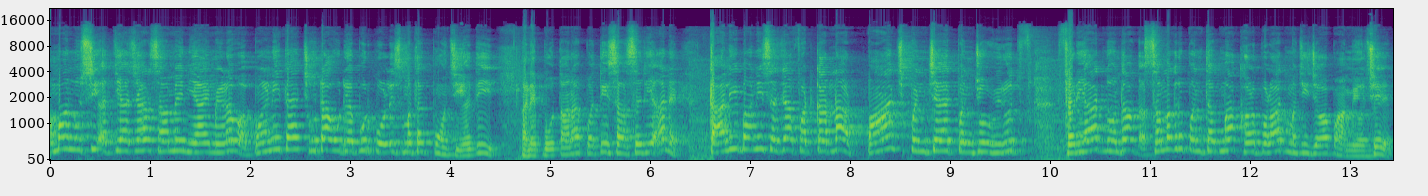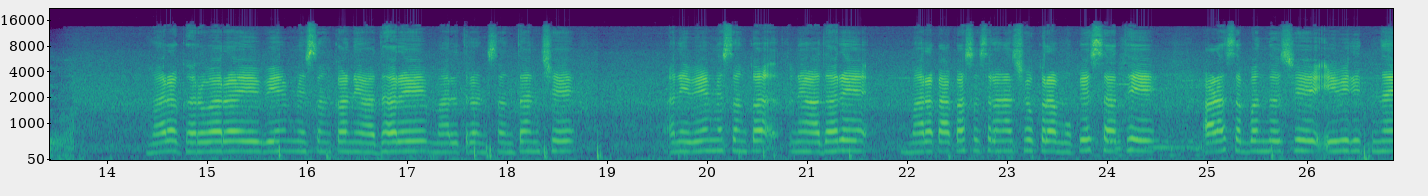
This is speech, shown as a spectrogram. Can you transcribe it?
અમાનુષી અત્યાચાર સામે ન્યાય મેળવવા પરણિતાએ છોટા ઉદેપુર પોલીસ મથક પહોંચી હતી અને પોતાના પતિ સાસરિયા અને તાલિબાની સજા ફટકારનાર પાંચ પંચાયત પંચો વિરુદ્ધ ફરિયાદ નોંધાવતા સમગ્ર પંથકમાં ખળભળાટ મચી જવા પામ્યો છે. મારા ઘરવાળાએ વેમને શંકાને આધારે, મારે ત્રણ સંતાન છે અને વેમને શંકાને આધારે મારા કાકા સસરાના છોકરા મુકેશ સાથે આળા સંબંધો છે એવી રીતને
